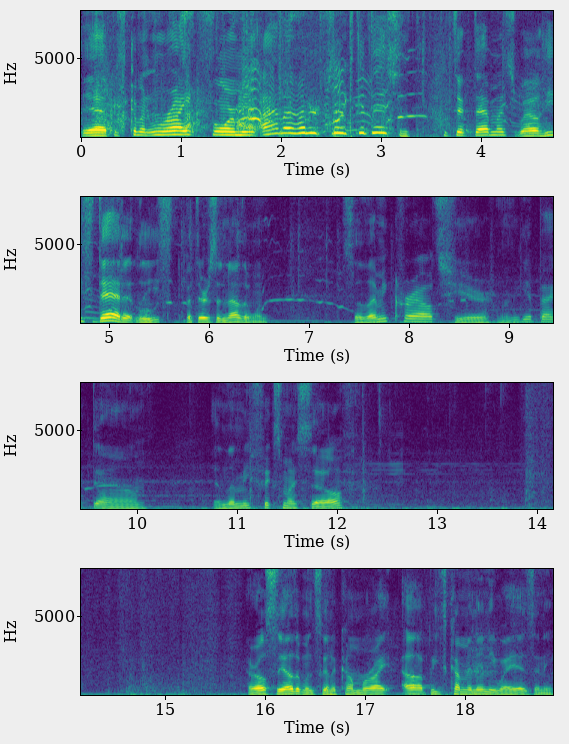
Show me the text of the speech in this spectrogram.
Yep, he's coming right for me. I have a hundred percent condition. He took that much. Well, he's dead at least, but there's another one. So let me crouch here. Let me get back down. And let me fix myself. Or else the other one's going to come right up. He's coming anyway, isn't he?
